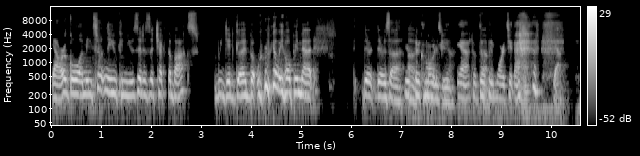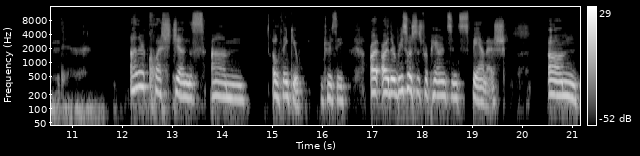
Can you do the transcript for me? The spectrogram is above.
Yeah, our goal, I mean, certainly you can use it as a check the box. We did good, but we're really hoping that there, there's a, a there's more to, yeah, there'll, yeah. be more to that. yeah. Other questions? Um, oh, thank you. Tracy, are, are there resources for parents in Spanish? Um,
